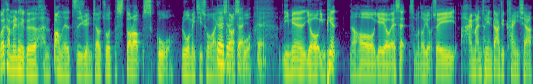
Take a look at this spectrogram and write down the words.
Y Combinator 有一个很棒的资源叫做 Startup School，如果没记错的话，应该是对对 Startup 对 School。对，里面有影片，然后也有 asset，什么都有，所以还蛮推荐大家去看一下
